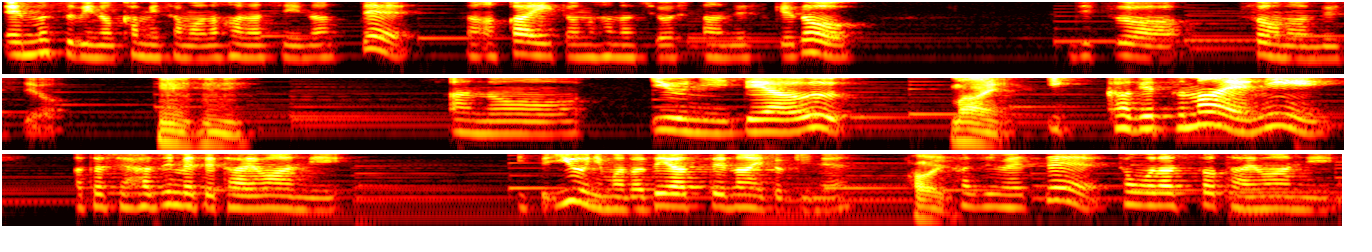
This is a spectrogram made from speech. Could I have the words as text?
縁結びの神様の話になって、赤い糸の話をしたんですけど、実はそうなんですよ。うんうん。あの、ユウに出会う前。1ヶ月前に、私初めて台湾に行って、ユウにまだ出会ってない時ね。はい。初めて友達と台湾に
